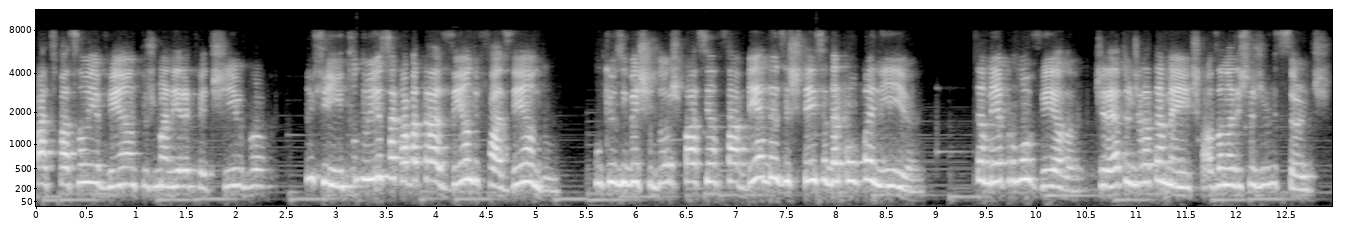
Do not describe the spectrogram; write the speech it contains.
participação em eventos de maneira efetiva. Enfim, tudo isso acaba trazendo e fazendo com que os investidores passem a saber da existência da companhia. Também é promovê-la, direto ou indiretamente, aos analistas de research.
